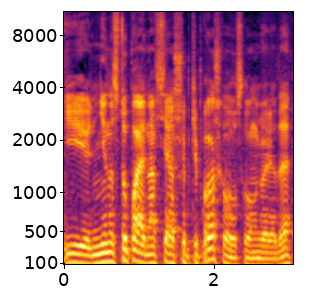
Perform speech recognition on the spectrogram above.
и не наступая на все ошибки прошлого, условно говоря, да,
